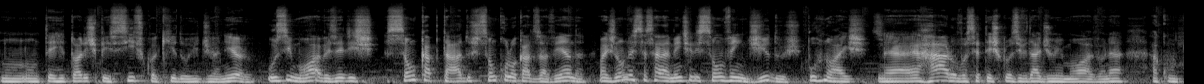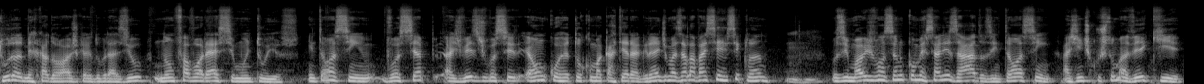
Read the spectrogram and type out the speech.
num, num território específico aqui do Rio de Janeiro, os imóveis eles são captados, são colocados à venda, mas não necessariamente eles são vendidos por nós. Né? É raro você ter exclusividade de um imóvel, né? A cultura mercadológica do Brasil não favorece muito isso. Então, assim, você, às vezes, você é um corretor com uma carteira grande, mas ela vai se reciclando. Uhum. Os imóveis vão sendo comercializados. Então, assim, a gente costuma ver que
